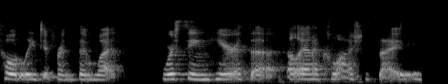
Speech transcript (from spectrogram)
totally different than what we're seeing here at the Atlanta Collage Society.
